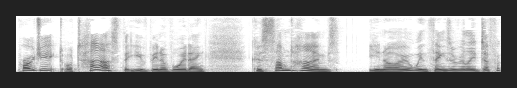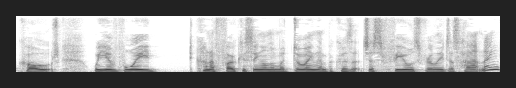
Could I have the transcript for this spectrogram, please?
project or task that you've been avoiding because sometimes you know, when things are really difficult, we avoid kind of focusing on them or doing them because it just feels really disheartening.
